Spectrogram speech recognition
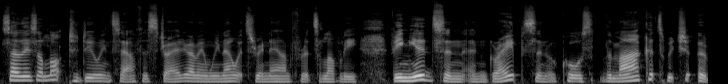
So there's a lot to do in South South Australia. I mean, we know it's renowned for its lovely vineyards and, and grapes, and of course the markets, which are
